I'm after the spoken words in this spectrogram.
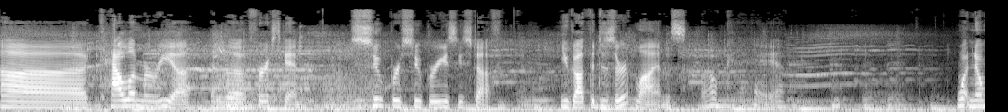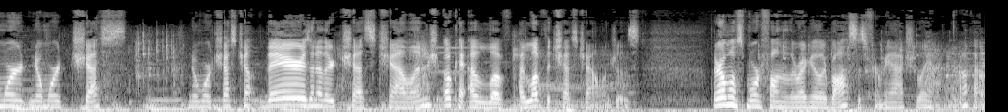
Uh... Cala Maria in the first game. Super, super easy stuff. You got the dessert limes. Okay. What? No more, no more chess? No more chess challenge? There's another chess challenge. Okay, I love, I love the chess challenges. They're almost more fun than the regular bosses for me, actually. Okay.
